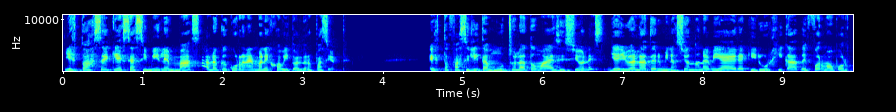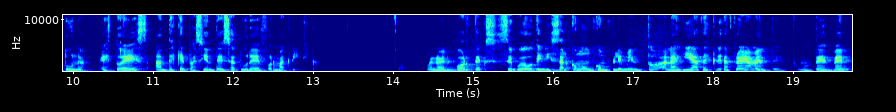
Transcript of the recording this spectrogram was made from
Y esto hace que se asimile más a lo que ocurre en el manejo habitual de los pacientes. Esto facilita mucho la toma de decisiones y ayuda a la terminación de una vía aérea quirúrgica de forma oportuna, esto es, antes que el paciente sature de forma crítica. Bueno, el Vortex se puede utilizar como un complemento a las guías descritas previamente. Como ustedes ven,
